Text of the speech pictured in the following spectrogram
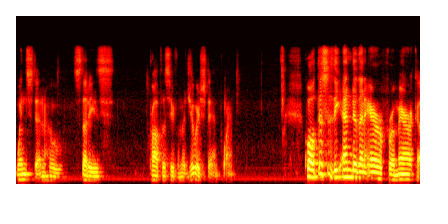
Winston, who studies prophecy from a Jewish standpoint. Quote: This is the end of an era for America.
